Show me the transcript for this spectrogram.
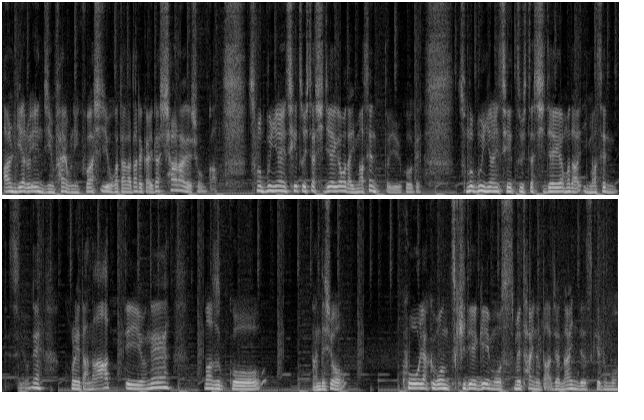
アンリアルエンジン5に詳しいお方が誰かいらっしゃらないでしょうか。その分野に精通した知り合いがまだいませんということで、その分野に精通した知り合いがまだいませんですよね。これだなっていうね。まずこう、なんでしょう。攻略本付きでゲームを進めたいのだじゃないんですけども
